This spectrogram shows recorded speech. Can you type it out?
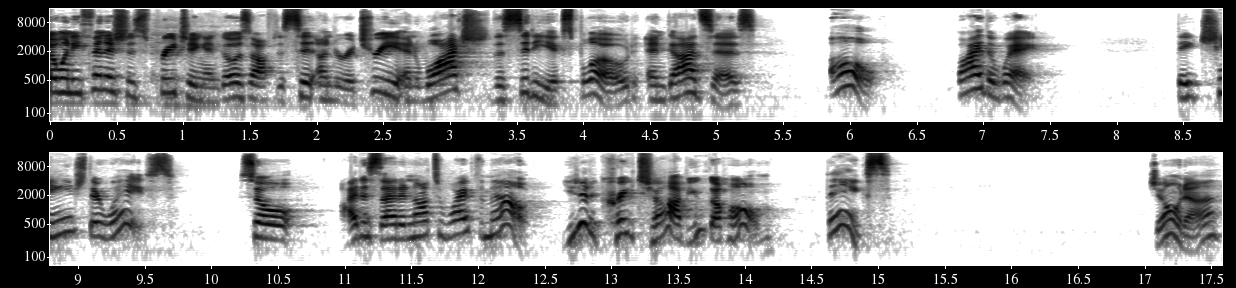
So when he finishes preaching and goes off to sit under a tree and watch the city explode, and God says, Oh, by the way, they changed their ways. So I decided not to wipe them out. You did a great job. You go home. Thanks. Jonah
